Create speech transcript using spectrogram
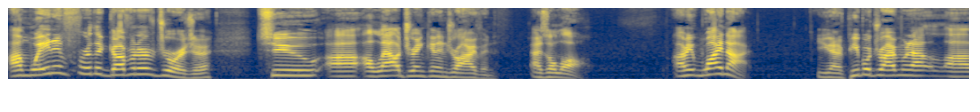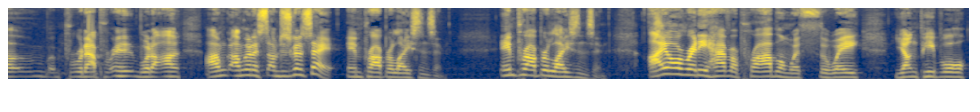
I'm waiting for the governor of Georgia to uh, allow drinking and driving as a law. I mean, why not? You got people driving without uh, without without. I'm I'm gonna I'm just gonna say it. Improper licensing, improper licensing. I already have a problem with the way young people,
